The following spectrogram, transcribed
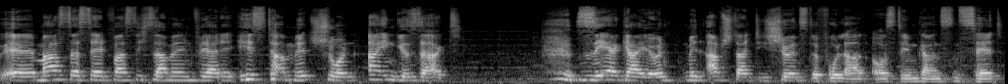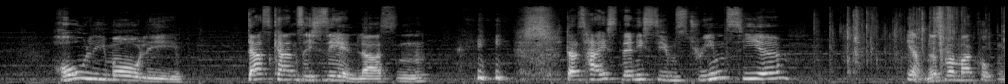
äh, Master Set, was ich sammeln werde, ist damit schon eingesagt. Sehr geil und mit Abstand die schönste Full Art aus dem ganzen Set. Holy moly. Das kann sich sehen lassen. Das heißt, wenn ich sie im Stream ziehe, ja, müssen wir mal gucken.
